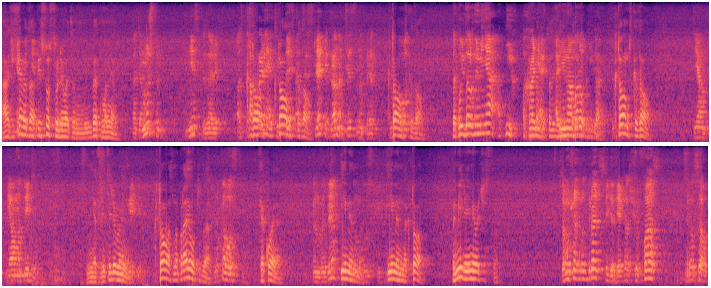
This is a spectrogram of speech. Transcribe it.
А не зачем вы там присутствовали в, этом, в этот момент? Потому что мне сказали ос- Кто, кто вам да? сказал? осуществлять охрану общественного порядка. Кто вам сказал? Так вы должны меня от них охранять, а не наоборот никак. Кто вам сказал? Я, вам- я вам ответил. Не ответили вы мне. ответил. Кто вас направил туда? Руководство Какое? МВД. Именно. Русский. Именно кто? Фамилия, имя, отчество. Потому что сейчас разбирательство идет. Я сейчас еще ФАС написал.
